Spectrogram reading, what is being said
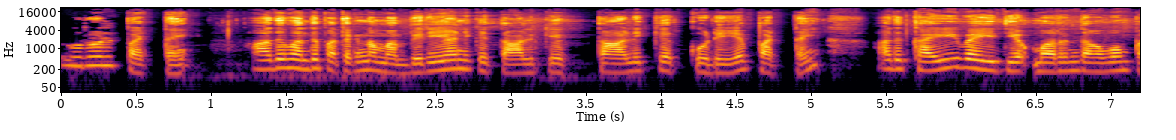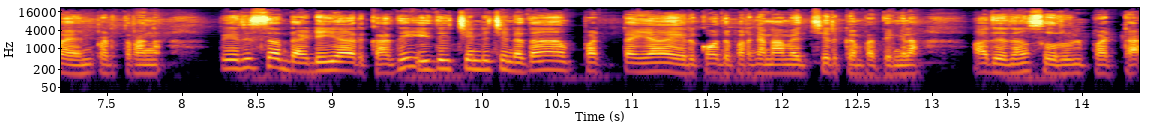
சுருள் பட்டை. அது வந்து பார்த்திங்கன்னா நம்ம பிரியாணிக்கு தாளிக்க தாளிக்கக்கூடிய பட்டை. அது கை வைத்தியம் மருந்தாகவும் பயன்படுத்துகிறாங்க பெருசாக தடியாக இருக்காது. இது சின்ன சின்னதாக பட்டையாக இருக்கும். அது பாருங்கள் நான் வச்சுருக்கேன் பார்த்தீங்களா அதுதான் சுருள் பட்டை.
